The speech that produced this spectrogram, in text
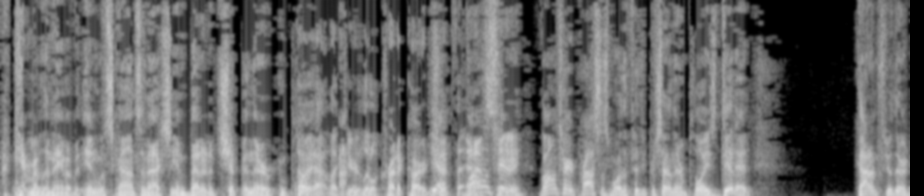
I can't remember the name of it in Wisconsin. Actually, embedded a chip in their Oh employee. yeah, like your little credit card yeah, chip, the voluntary, NFC. voluntary process. More than fifty percent of their employees did it. Got them through their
